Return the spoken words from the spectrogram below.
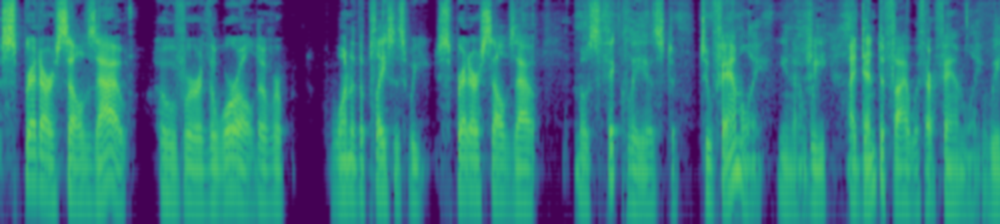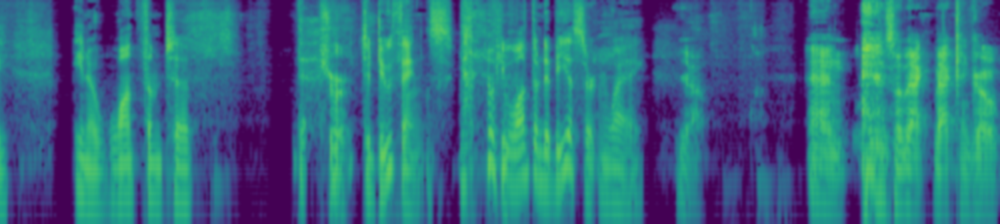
spread ourselves out over the world. Over one of the places we spread ourselves out most thickly is to to family. You know, we identify with our family. We, you know, want them to Sure. to do things. we want them to be a certain way. Yeah. And so that that can go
